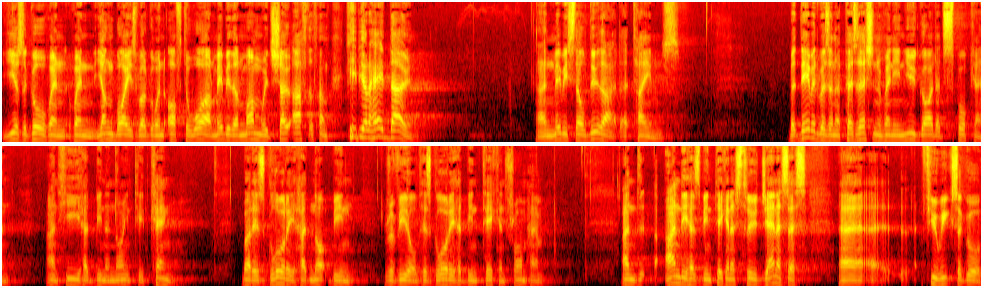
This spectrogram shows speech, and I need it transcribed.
years ago when, when young boys were going off to war, maybe their mum would shout after them, Keep your head down. And maybe still do that at times. But David was in a position when he knew God had spoken and he had been anointed king. But his glory had not been revealed, his glory had been taken from him. And Andy has been taking us through Genesis uh, a few weeks ago.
